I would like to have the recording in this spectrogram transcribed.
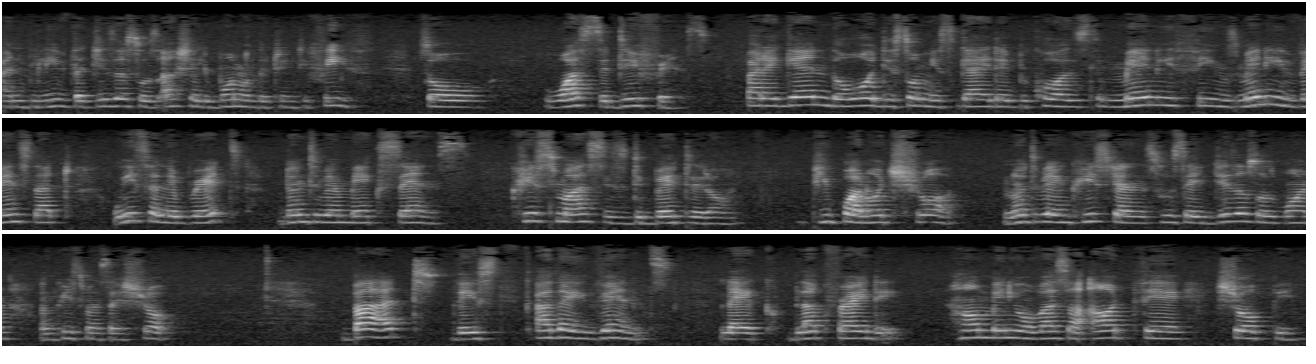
and believe that jesus was actually born on the 25th so what's the difference? But again the world is so misguided because many things many events that we celebrate don't even make sense. Christmas is debated on people are not sure. Not even Christians who say Jesus was born on Christmas are sure. But there's other events like Black Friday. How many of us are out there shopping?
